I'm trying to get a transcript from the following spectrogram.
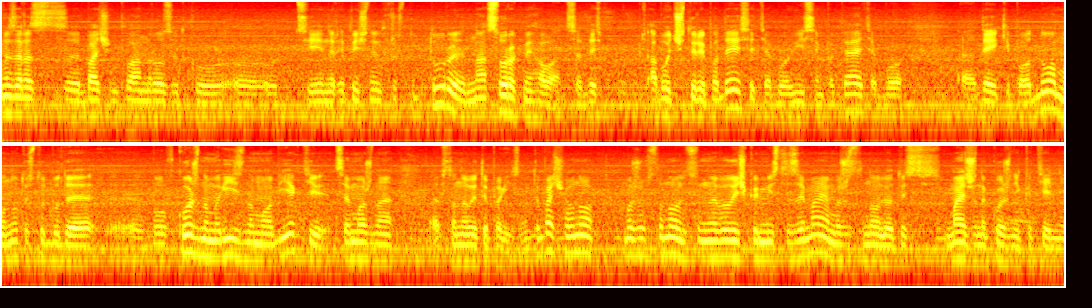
Ми зараз е, бачимо план розвитку цієї енергетичної інфраструктури на 40 МВт. Це десь або 4 по 10, або 8 по 5, або е, деякі по одному. Ну, тобто тут буде, е, бо в кожному різному об'єкті це можна е, встановити по-різному. Тим паче воно може встановлюватися невеличке місце займає, може встановлюватись майже на кожній котельні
